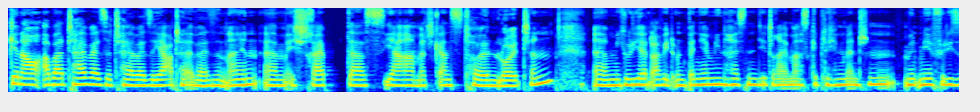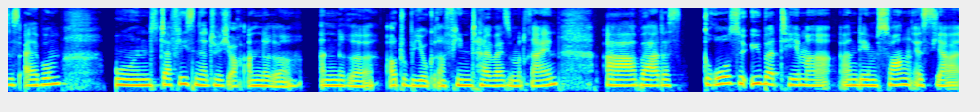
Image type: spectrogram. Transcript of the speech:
Genau, aber teilweise, teilweise ja, teilweise nein. Ähm, ich schreibe das ja mit ganz tollen Leuten. Ähm, Julia, David und Benjamin heißen die drei maßgeblichen Menschen mit mir für dieses Album. Und da fließen natürlich auch andere, andere Autobiografien teilweise mit rein. Aber das große Überthema an dem Song ist ja,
